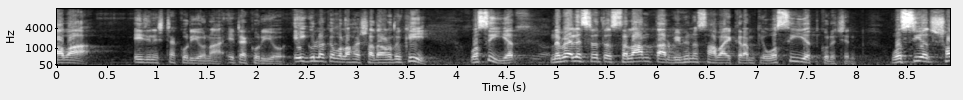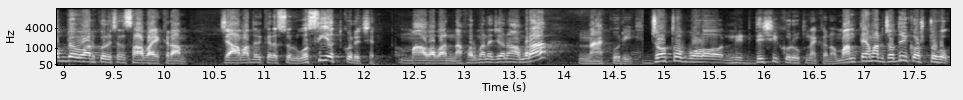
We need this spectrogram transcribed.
বাবা, এই জিনিসটা করিও না, এটা করিও। এইগুলোকে বলা হয় সাধারণত কি? ওসিয়ত। নবী আলাইসালাম তার বিভিন্ন সাহাবা একরামকে ওসিয়ত করেছেন। ওসিয়ত শব্দ ব্যবহার করেছেন সাহাবা একরাম যা আমাদেরকে রসুল ওসিয়ত করেছেন। মা বাবার নাফর মানে যেন আমরা না করি। যত বড় নির্দেশই করুক না কেন, মানতে আমার যতই কষ্ট হোক,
